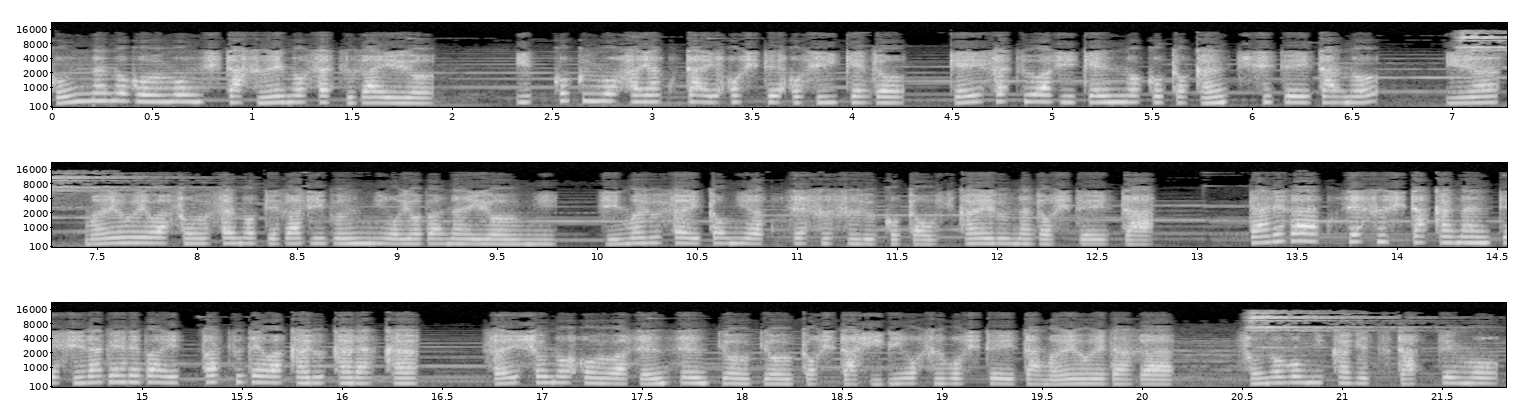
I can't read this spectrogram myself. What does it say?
こんなの拷問した末の殺害よ。一刻も早く逮捕してほしいけど、警察は事件のこと感知していたの？いや、前上は捜査の手が自分に及ばないように、自丸サイトにアクセスすることを控えるなどしていた。誰がアクセスしたかなんて調べれば一発でわかるからか。最初の方は戦々恐々とした日々を過ごしていた前上だが、その後2ヶ月経っても、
